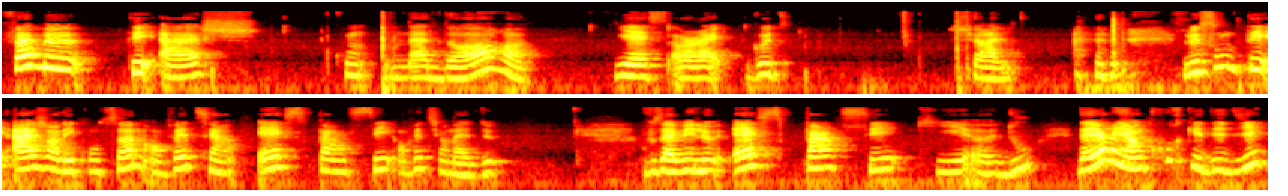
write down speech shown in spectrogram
fameux TH qu'on adore. Yes, alright, good. Je suis ravie. le son TH dans les consonnes, en fait, c'est un S pincé. En fait, il y en a deux. Vous avez le S pincé qui est euh, doux. D'ailleurs, il y a un cours qui est dédié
